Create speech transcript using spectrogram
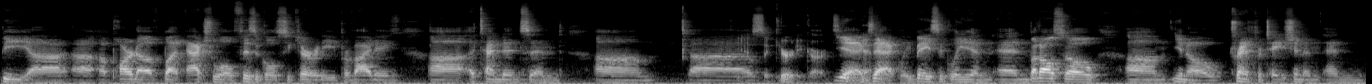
be uh, uh, a part of, but actual physical security, providing uh, attendance and. Um, uh, yeah, security guards. yeah, exactly. Basically, and and but also, um, you know, transportation and and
